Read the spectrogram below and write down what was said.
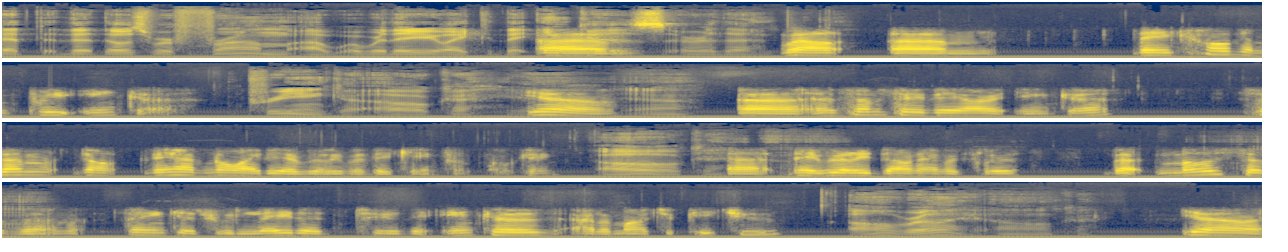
that th- that those were from uh, were they like the Um, incas or the Well, um, they call them pre-Inca. pre-inca oh okay Yeah. yeah Uh, and some say they are Inca. Some don't. They have no idea really where they came from. Okay. oh okay Uh, they really don't have a clue. But most of them think it's related to the Incas out of Machu Picchu. oh really oh Yeah,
